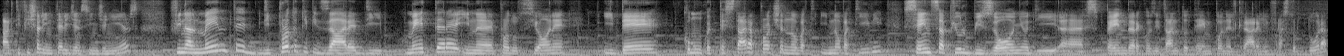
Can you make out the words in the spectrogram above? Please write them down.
artificial intelligence engineers finalmente di prototipizzare, di mettere in produzione idee comunque testare approcci innovativi senza più il bisogno di eh, spendere così tanto tempo nel creare l'infrastruttura,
